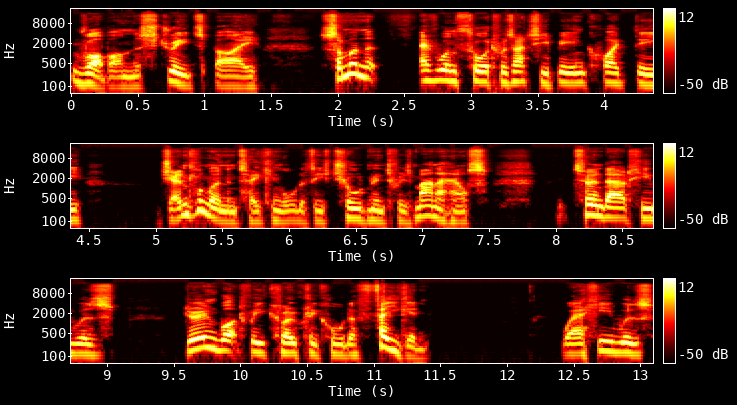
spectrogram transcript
rob on the streets by someone that everyone thought was actually being quite the gentleman and taking all of these children into his manor house. It turned out he was doing what we colloquially called a Fagin, where he was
